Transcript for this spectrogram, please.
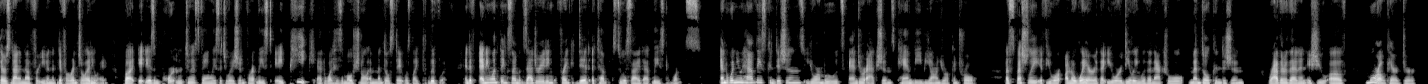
There's not enough for even a differential anyway. But it is important to his family situation for at least a peek at what his emotional and mental state was like to live with. And if anyone thinks I'm exaggerating, Frank did attempt suicide at least once. And when you have these conditions, your moods and your actions can be beyond your control, especially if you are unaware that you are dealing with an actual mental condition rather than an issue of moral character,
